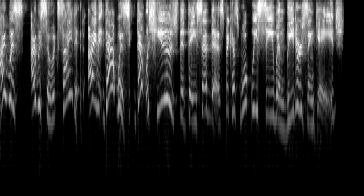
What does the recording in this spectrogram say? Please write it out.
I was I was so excited. I mean that was that was huge that they said this because what we see when leaders engage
